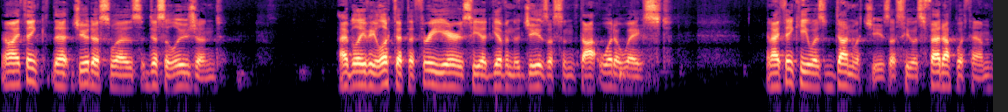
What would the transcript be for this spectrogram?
Now, I think that Judas was disillusioned I believe he looked at the three years he had given to Jesus and thought, what a waste. And I think he was done with Jesus. He was fed up with him.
